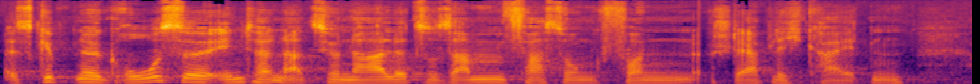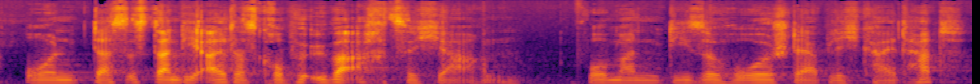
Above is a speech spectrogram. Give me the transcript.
Es gibt eine große internationale Zusammenfassung von Sterblichkeiten und das ist dann die Altersgruppe über 80 Jahren, wo man diese hohe Sterblichkeit hat.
